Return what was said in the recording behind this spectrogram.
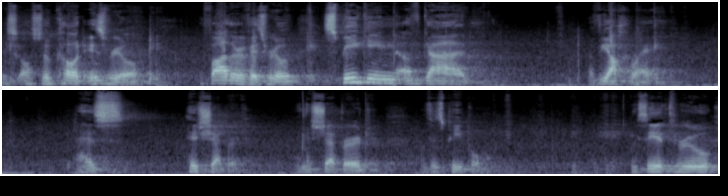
is also called Israel, the father of Israel, speaking of God, of Yahweh, as his shepherd and the shepherd of his people. We see it through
